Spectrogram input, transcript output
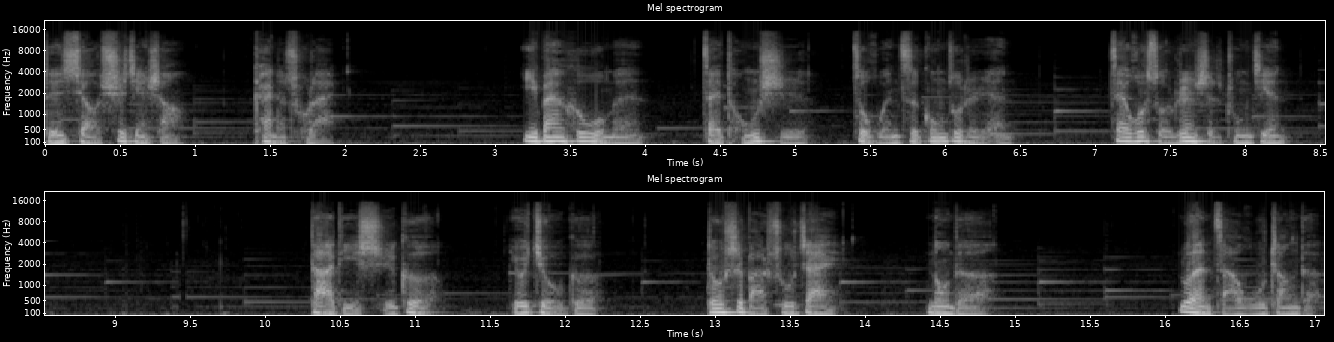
等小事件上看得出来。一般和我们在同时做文字工作的人，在我所认识的中间，大抵十个有九个都是把书斋弄得乱杂无章的，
